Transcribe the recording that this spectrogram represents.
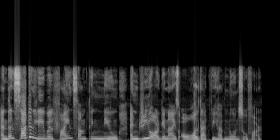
And then suddenly we'll find something new and reorganize all that we have known so far.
